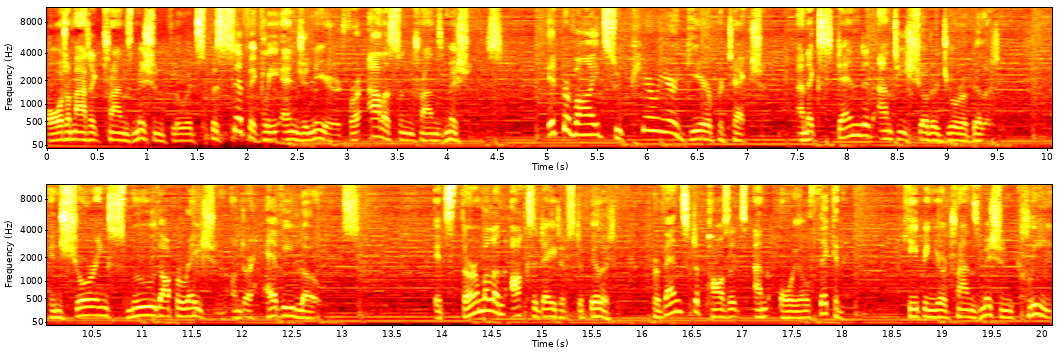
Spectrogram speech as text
automatic transmission fluid specifically engineered for Allison transmissions. It provides superior gear protection and extended anti-shudder durability, ensuring smooth operation under heavy loads. Its thermal and oxidative stability prevents deposits and oil thickening, keeping your transmission clean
